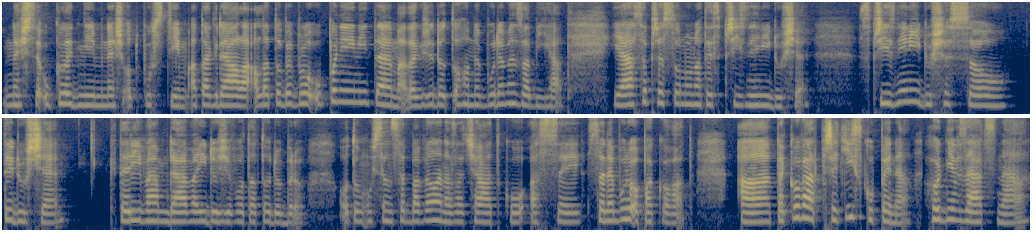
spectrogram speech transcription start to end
než se uklidním, než odpustím a tak dále. Ale to by bylo úplně jiný téma, takže do toho nebudeme zabíhat. Já se přesunu na ty zpřízněné duše. Zpřízněné duše jsou ty duše, který vám dávají do života to dobro. O tom už jsem se bavila na začátku, asi se nebudu opakovat. A taková třetí skupina, hodně vzácná,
